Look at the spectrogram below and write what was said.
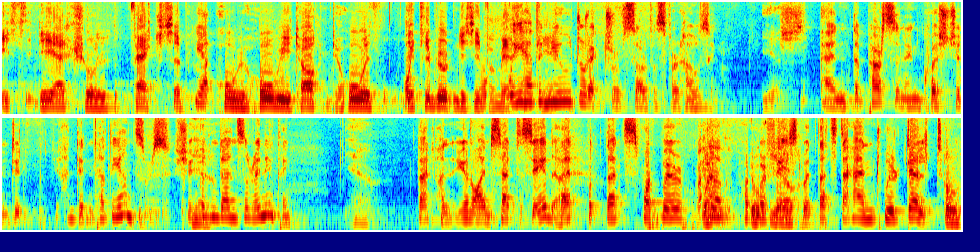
it's the actual facts of Yeah. who, who are we talking to, who is distributing this information. We have a new director of service for housing, Yes, and the person in question did, didn't have the answers. She Yeah. couldn't answer anything. yeah. That, and you know, I'm sad to say that, but that's what we're Well, have, what we're faced with. That's the hand we're dealt. So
